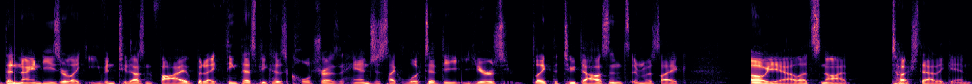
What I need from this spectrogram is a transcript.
the 90s or like even 2005 but i think that's because culture as a hand just like looked at the years like the 2000s and was like oh yeah let's not touch that again.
